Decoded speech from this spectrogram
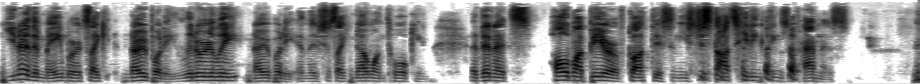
you know the meme where it's like nobody, literally nobody, and there's just like no one talking, and then it's hold my beer, I've got this, and he just starts hitting things with hammers.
